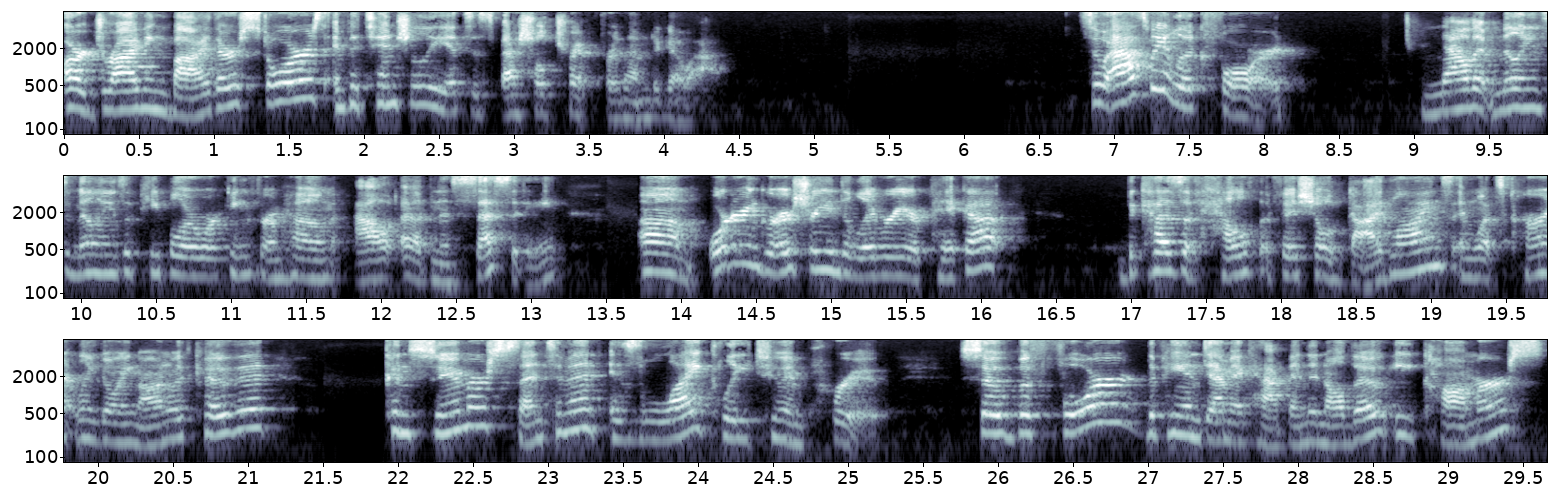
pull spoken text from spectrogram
are driving by their stores and potentially it's a special trip for them to go out. So as we look forward, now that millions and millions of people are working from home out of necessity, um, ordering grocery and delivery or pickup because of health official guidelines and what's currently going on with COVID, consumer sentiment is likely to improve. So before the pandemic happened, and although e-commerce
